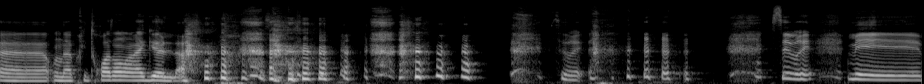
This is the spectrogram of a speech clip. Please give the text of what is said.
euh, on a pris trois ans dans la gueule, là. C'est vrai. c'est vrai. Mais,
